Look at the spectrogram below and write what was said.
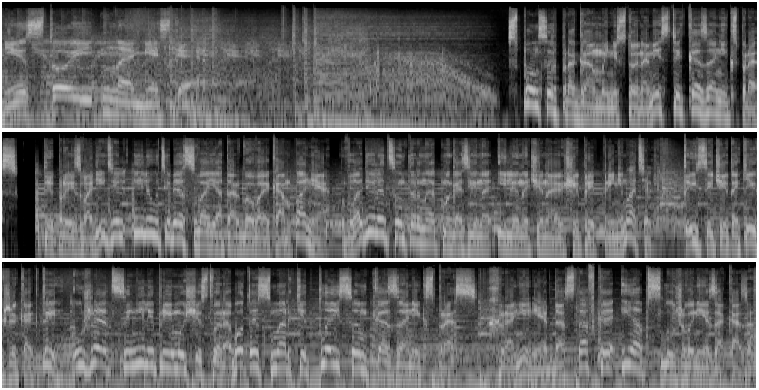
Не стой на месте. Спонсор программы «Не стой на месте» «Казань Экспресс». Ты производитель или у тебя своя торговая компания, владелец интернет-магазина или начинающий предприниматель? Тысячи таких же, как ты, уже оценили преимущества работы с маркетплейсом «Казань Экспресс». Хранение, доставка и обслуживание заказов.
